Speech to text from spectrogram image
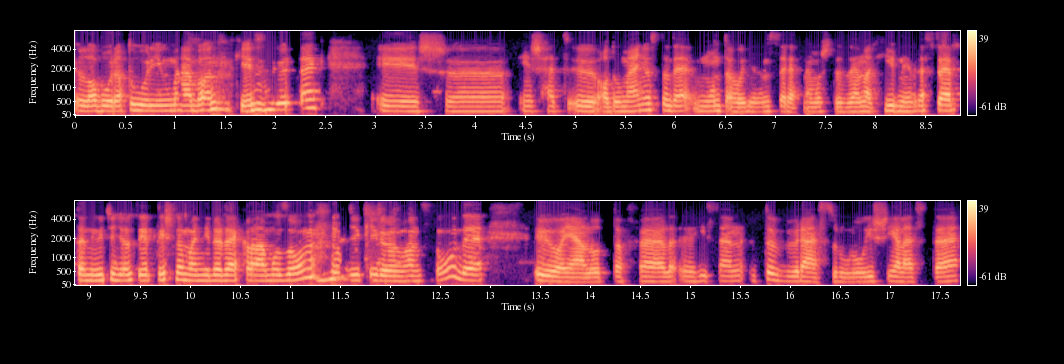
laboratóriumában készültek, és, és hát ő adományozta, de mondta, hogy nem szeretne most ezzel nagy hírnévre szerteni, úgyhogy azért is nem annyira reklámozom, hogy kiről van szó, de ő ajánlotta fel, hiszen több rászoruló is jelezte,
